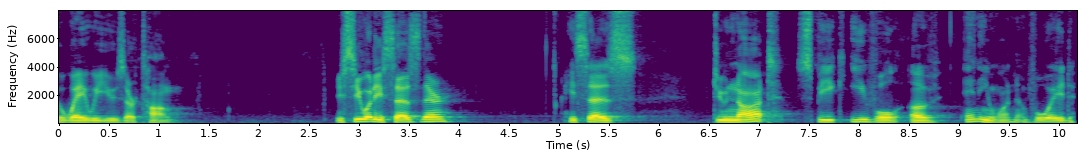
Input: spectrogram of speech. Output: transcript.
the way we use our tongue. You see what he says there? He says, do not speak evil of anyone, avoid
